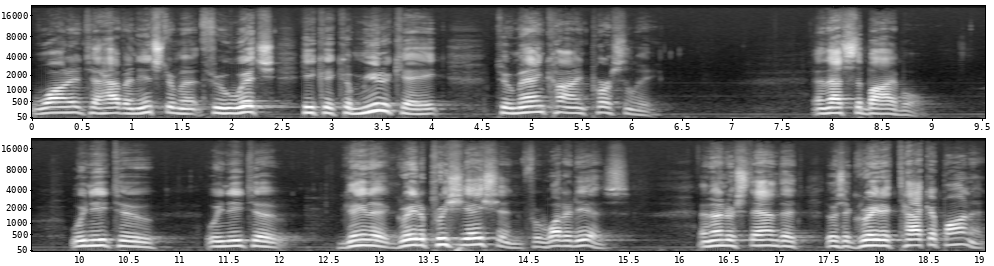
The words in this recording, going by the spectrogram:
wanted to have an instrument through which He could communicate to mankind personally. And that's the Bible. We need to, we need to gain a great appreciation for what it is and understand that there's a great attack upon it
